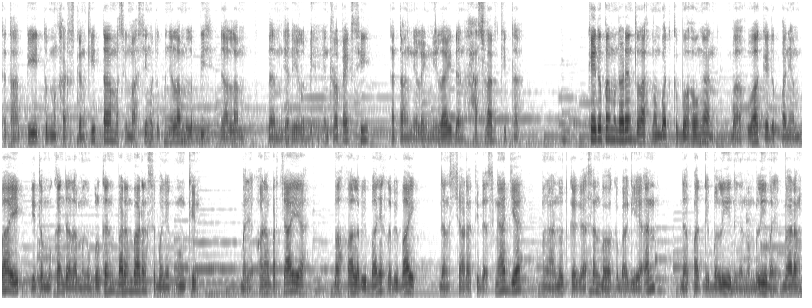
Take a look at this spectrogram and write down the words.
tetapi itu mengharuskan kita masing-masing untuk menyelam lebih dalam dan menjadi lebih introspeksi tentang nilai-nilai dan hasrat kita. Kehidupan modern telah membuat kebohongan bahwa kehidupan yang baik ditemukan dalam mengumpulkan barang-barang sebanyak mungkin. Banyak orang percaya bahwa lebih banyak lebih baik dan secara tidak sengaja menganut gagasan bahwa kebahagiaan dapat dibeli dengan membeli banyak barang.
